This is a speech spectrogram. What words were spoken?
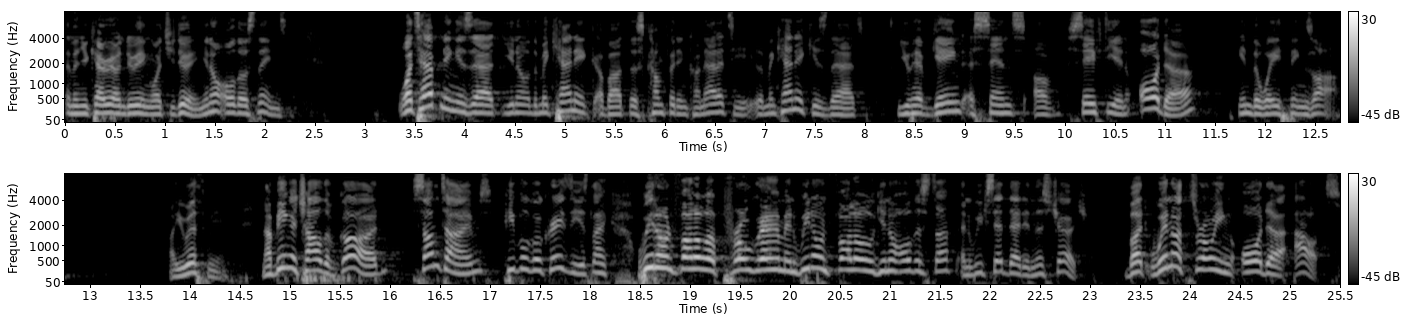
and then you carry on doing what you're doing. You know, all those things. What's happening is that, you know, the mechanic about this comfort in carnality, the mechanic is that you have gained a sense of safety and order in the way things are. Are you with me? Now, being a child of God, sometimes people go crazy. It's like, we don't follow a program and we don't follow, you know, all this stuff. And we've said that in this church. But we're not throwing order out.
